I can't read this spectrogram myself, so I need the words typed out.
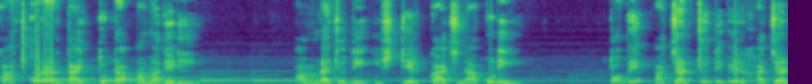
কাজ করার দায়িত্বটা আমাদেরই। আমরা যদি ইষ্টের কাজ না করি, তবে আচার্যদেবের হাজার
